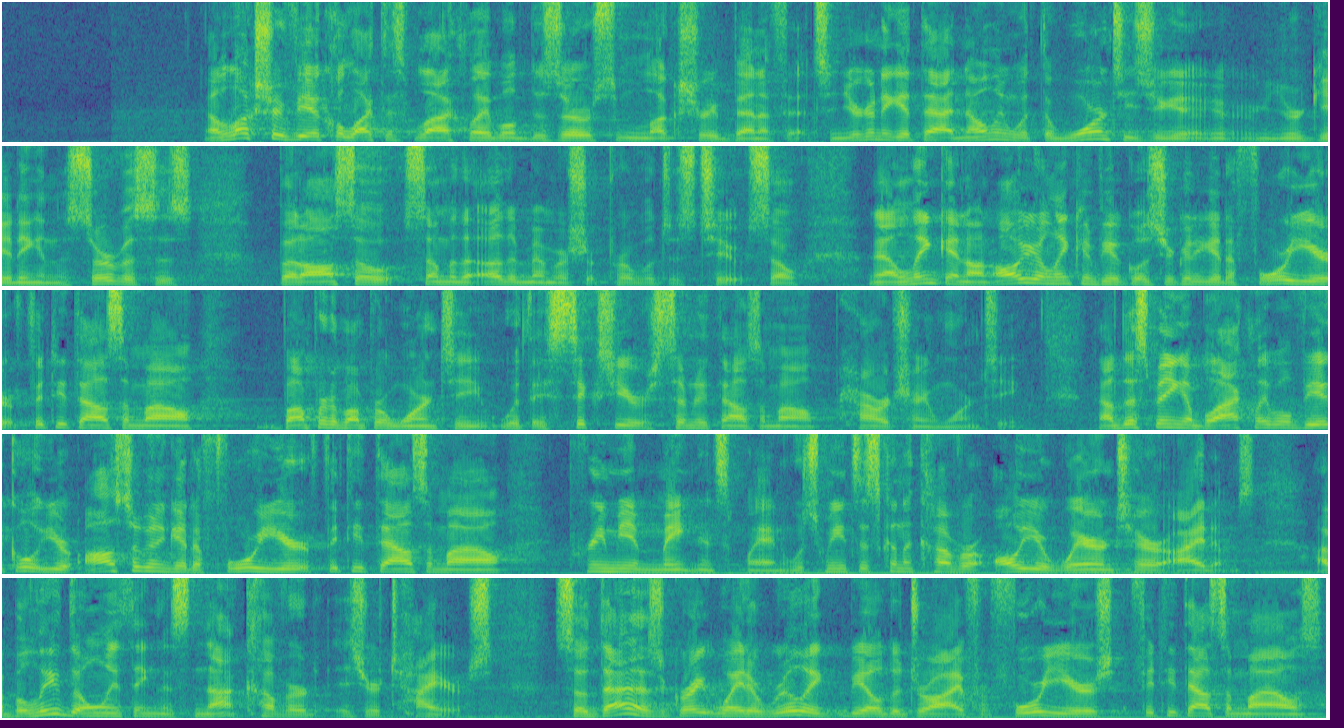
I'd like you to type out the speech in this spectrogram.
Now, a luxury vehicle like this Black Label deserves some luxury benefits, and you're going to get that not only with the warranties you're getting and the services, but also some of the other membership privileges too. So now Lincoln, on all your Lincoln vehicles, you're going to get a four-year, 50,000 mile bumper-to-bumper warranty with a six-year, 70,000 mile powertrain warranty. Now this being a Black Label vehicle, you're also going to get a four-year, 50,000 mile premium maintenance plan, which means it's going to cover all your wear and tear items. I believe the only thing that's not covered is your tires. So that is a great way to really be able to drive for four years, 50,000 miles,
